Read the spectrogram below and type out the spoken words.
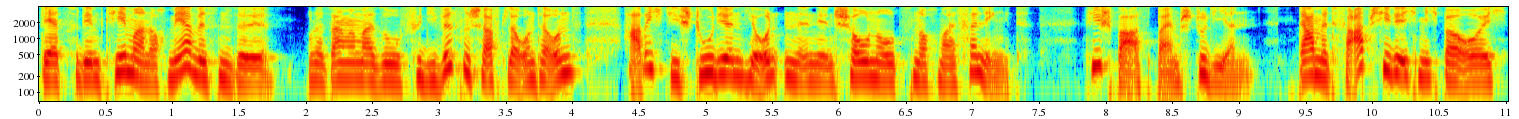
Wer zu dem Thema noch mehr wissen will, oder sagen wir mal so, für die Wissenschaftler unter uns, habe ich die Studien hier unten in den Show Notes nochmal verlinkt. Viel Spaß beim Studieren. Damit verabschiede ich mich bei euch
